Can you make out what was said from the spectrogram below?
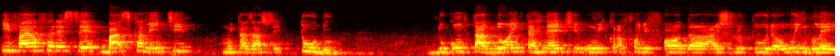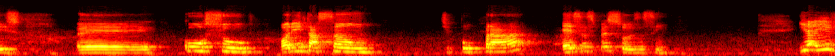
e vai oferecer basicamente, muitas aspas, tudo. Do computador, a internet, o microfone foda, a estrutura, o inglês, é, curso, orientação, tipo, para essas pessoas, assim. E aí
